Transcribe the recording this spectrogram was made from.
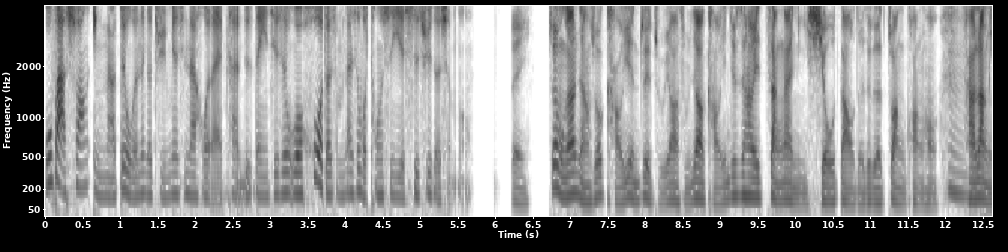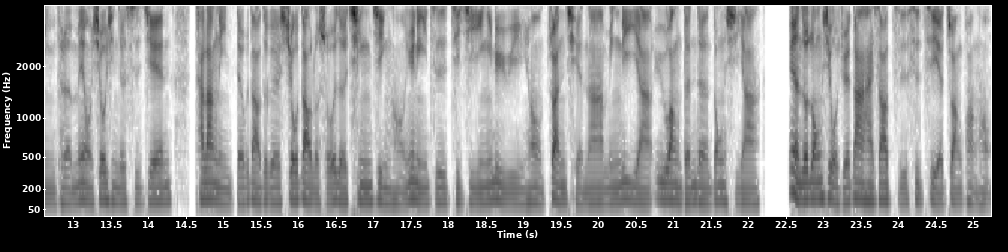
无法双赢啊。对我那个局面，现在回来看，就等于其实我获得什么，但是我同时也失去了什么。对，所以我们刚刚讲说考验最主要，什么叫考验？就是它会障碍你修道的这个状况哈，嗯，它让你可能没有修行的时间，它让你得不到这个修道的所谓的清净哈，因为你一直汲汲营营于哈赚钱啊、名利啊、欲望等等的东西啊，因为很多东西我觉得大家还是要直视自己的状况哈。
